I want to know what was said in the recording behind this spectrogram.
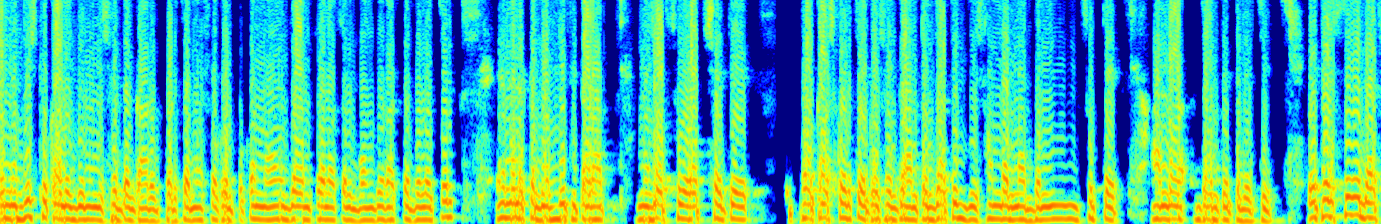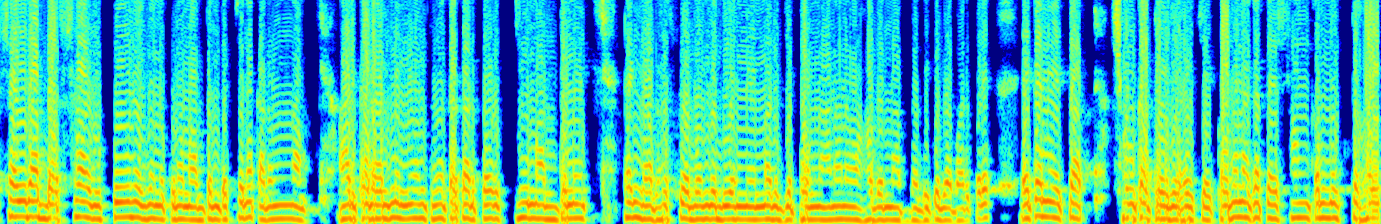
অনির্দিষ্টকালের জন্য নিষেধাজ্ঞা আরোপ করেছে এবং সকল প্রকার নৌযান চলাচল বন্ধ রাখতে বলেছেন। এমন একটা বিবৃতি তারা নিজস্ব ওয়েবসাইটে প্রকাশ করেছে সঙ্গে আন্তর্জাতিক যে সংবাদ মাধ্যম সূত্রে আমরা জানতে পেরেছি। এই পরিস্থিতিতে ব্যবসায়ীরা ব্যবসা উত্তরণের জন্য কোনো মাধ্যম দেখছে না, কারণ আরকার আর্মি নিয়ন্ত্রণে থাকার পর কি মাধ্যমে দিয়ে মিয়ানমারের যে পণ্য আনানো হবে না আপনাদেরকে ব্যবহার করে একটা শঙ্কা তৈরি হয়েছে। কবে নাগাদ শঙ্কা মুক্ত হয়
